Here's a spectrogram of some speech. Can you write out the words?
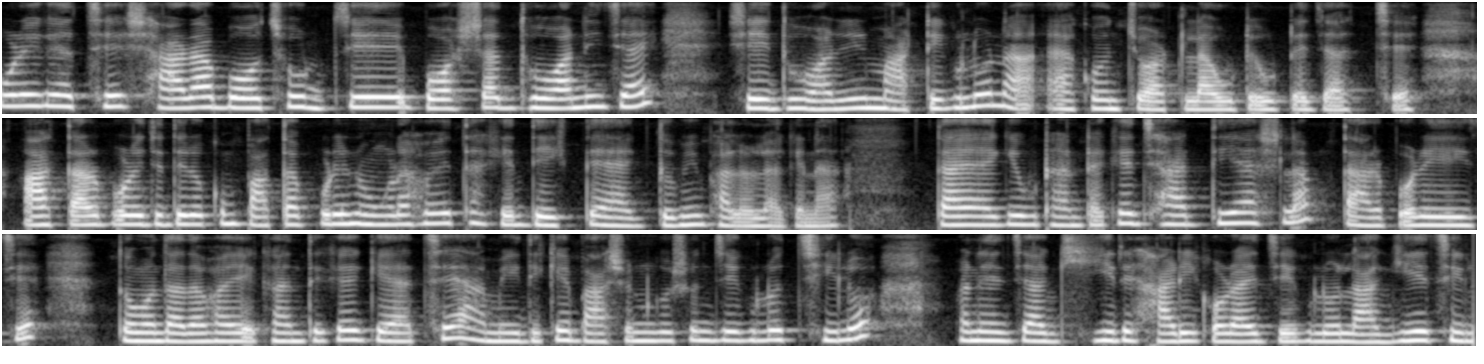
পড়ে গেছে, সারা বছর যে বর্ষার ধোয়ানি যায় সেই ধোয়ানির মাটিগুলো না এখন চটলা উঠে উঠে যাচ্ছে। আর তারপরে যদি এরকম পাতা পড়ে নোংরা হয়ে থাকে, দেখতে একদমই ভালো লাগে না। তাই আগে উঠানটাকে ঝাড় দিয়ে আসলাম। তারপরে এই যে তোমার দাদাভাই এখান থেকে গেছে। আমি এদিকে বাসন গোসন যেগুলো ছিল মানে যা ঘির, হাঁড়ি কড়াই যেগুলো লাগিয়েছিল,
